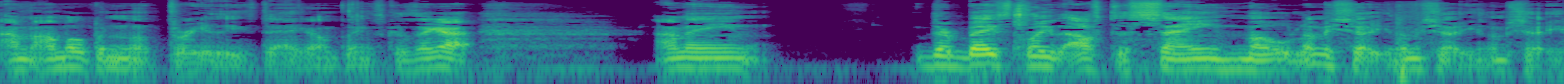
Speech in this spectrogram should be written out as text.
I'm, I'm opening up three of these daggone things. Because they got, I mean, they're basically off the same mold. Let me show you. Let me show you. Let me show you.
